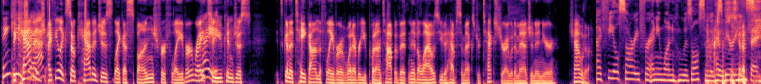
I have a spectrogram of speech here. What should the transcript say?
Thank The you, The cabbage, Jack. I feel like so cabbage is like a sponge for flavor, right? So you can just it's going to take on the flavor of whatever you put on top of it and it allows you to have some extra texture, I would imagine in your chowder. I feel sorry for anyone who is also I was just gonna experiencing.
